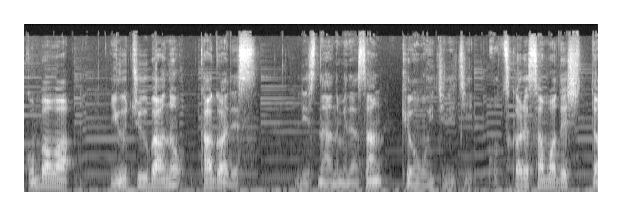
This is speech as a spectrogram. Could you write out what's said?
こんばんは。YouTuber のかぐわです。リスナーの皆さん今日も一日お疲れ様でした、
